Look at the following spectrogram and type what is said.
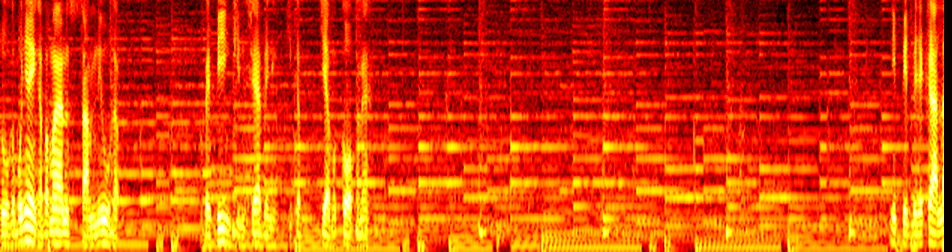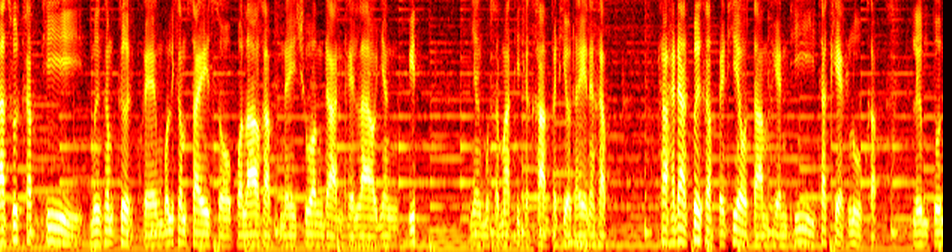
ตัวกับบ่ใหญ่ครับประมาณ 3 นิ้วครับ ไปปิ้งกินแซ่บเลยนี่กินกับเจียวมะกอกนะ นี่เป็นบรรยากาศล่าสุดครับที่เมืองคำเกิดแขวงบริคำไซสปลาวครับในช่วงด่านไทยลาวยังปิด ยังบ่สามารถที่จะข้ามไปเที่ยวได้นะครับ ถ้าให้ด้านเปิดครับไปเที่ยวตามแผนที่ท่าแขกรูปครับ เริ่มต้น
